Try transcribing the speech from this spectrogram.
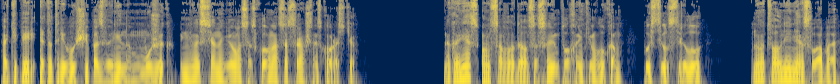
А теперь этот ревущий по-звериному мужик несся на него со склона со страшной скоростью. Наконец он совладал со своим плохоньким луком, пустил стрелу, но от волнения слабо,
